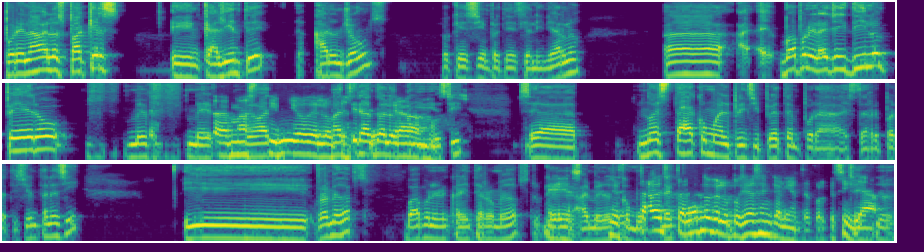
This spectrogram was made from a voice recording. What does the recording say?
Por el lado de los Packers, en caliente, Aaron Jones, lo que siempre tienes que alinearlo. Ah, eh, voy a poner a J. Dillon, pero me, me- Está más me va- tibio de lo va que tirando a lo esperábamos. tibio, ¿sí? O sea, no está como al principio de temporada esta repartición tan así. Y Romeo Dobbs, voy a poner en caliente a Romeo Dobbs, creo que Es- al menos como un Estaba esperando que lo pusieras en caliente, porque sí, sí, ya, no,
